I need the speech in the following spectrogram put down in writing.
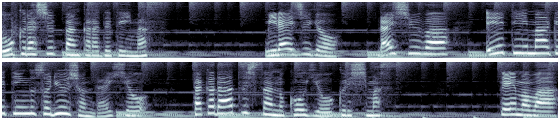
大倉出版から出ています。未来授業、来週は AT マーケティングソリューション代表、高田敦さんの講義をお送りします。テーマは、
